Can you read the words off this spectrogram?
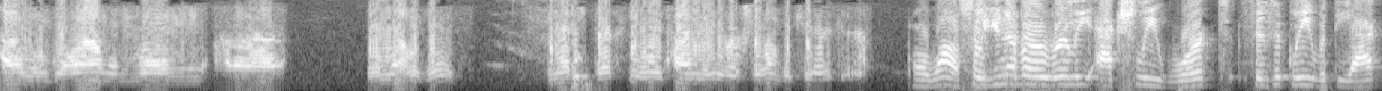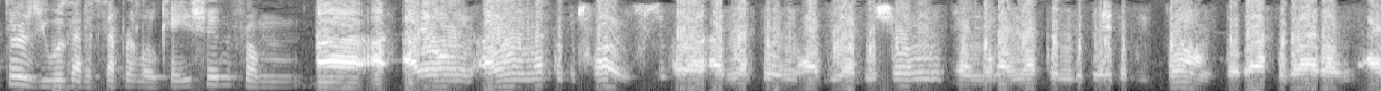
timing down, and then uh, then that was it. And that's, that's the only time they ever filmed the character. Oh wow! So you never really actually worked physically with the actors. You was at a separate location from. Uh, I, I only I only met them twice. Uh, I met them at the audition, and then I met them the day that we filmed. But after that, I, I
